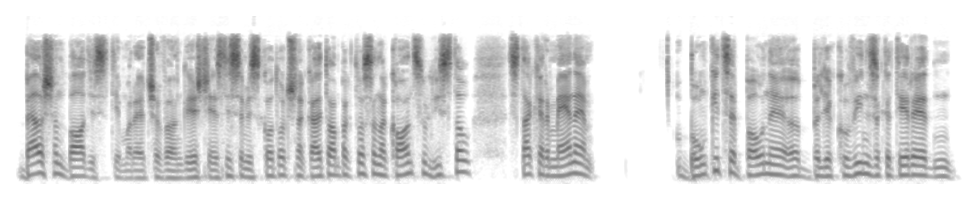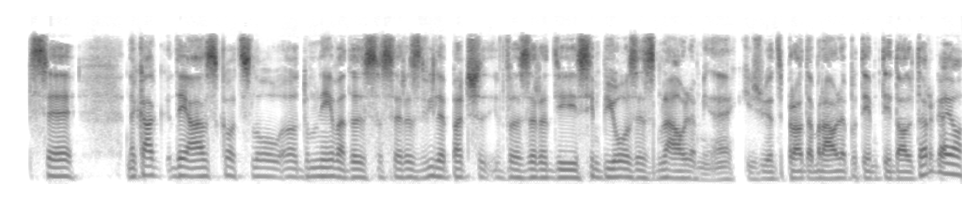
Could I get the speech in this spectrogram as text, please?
Belgian body se temu reče v angleščini. Jaz nisem iskal točno kaj to, ampak to so na koncu listov, sta ker mene bunkice polne eh, beljakovin, za katere se nekako dejansko celo eh, domneva, da so se razvile pač v, zaradi simbioze z mravljami, ne, ki živijo, se pravi, da mravlje potem te dol trgajo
